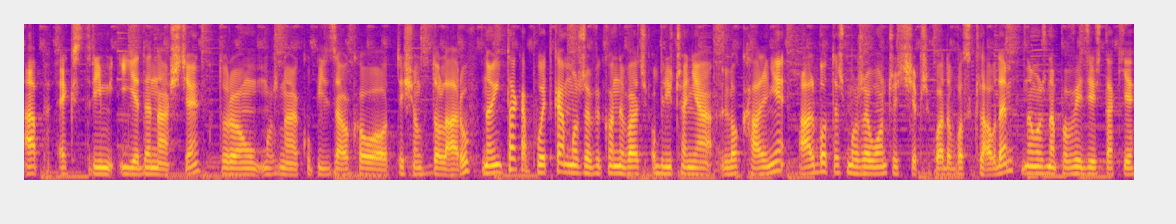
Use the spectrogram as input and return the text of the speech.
App Extreme i11, którą można kupić za około 1000 dolarów. No i taka płytka może wykonywać obliczenia lokalnie, albo też może łączyć się przykładowo z cloudem. No można powiedzieć takie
